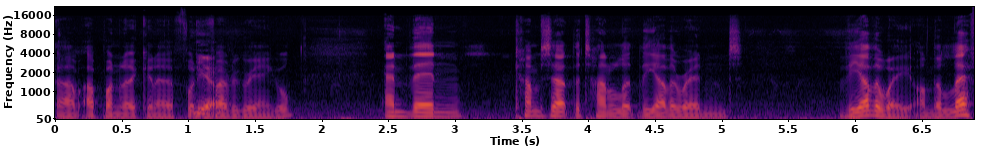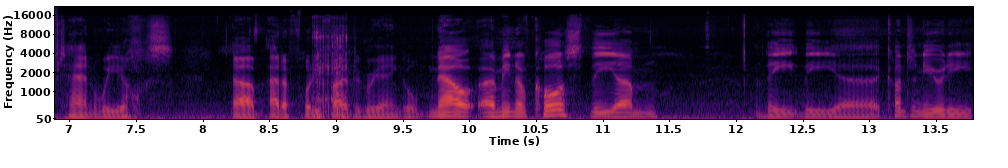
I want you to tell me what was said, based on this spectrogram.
um, up on like in a 45 Yeah. degree angle, and then comes out the tunnel at the other end, the other way on the left hand wheels, um, at a 45 degree angle. Now, I mean, of course, the um, the the uh, continuity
